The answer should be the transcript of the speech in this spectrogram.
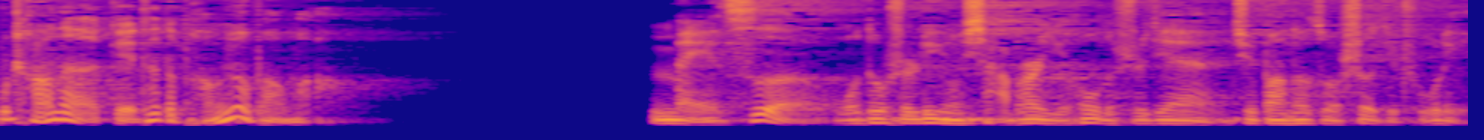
无偿的给他的朋友帮忙。每次我都是利用下班以后的时间去帮他做设计处理，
